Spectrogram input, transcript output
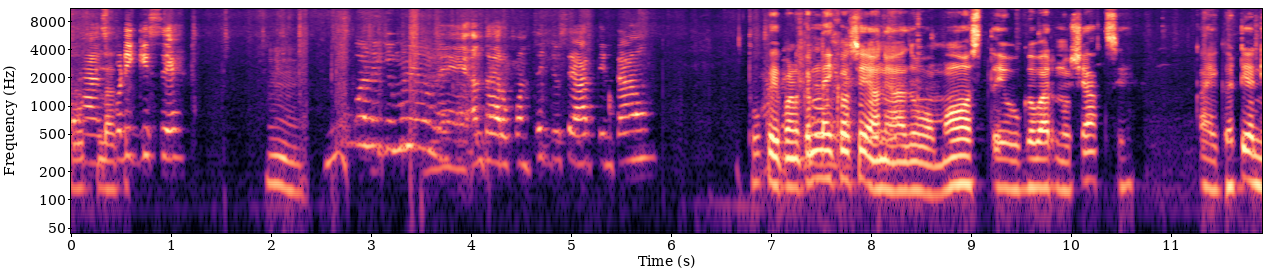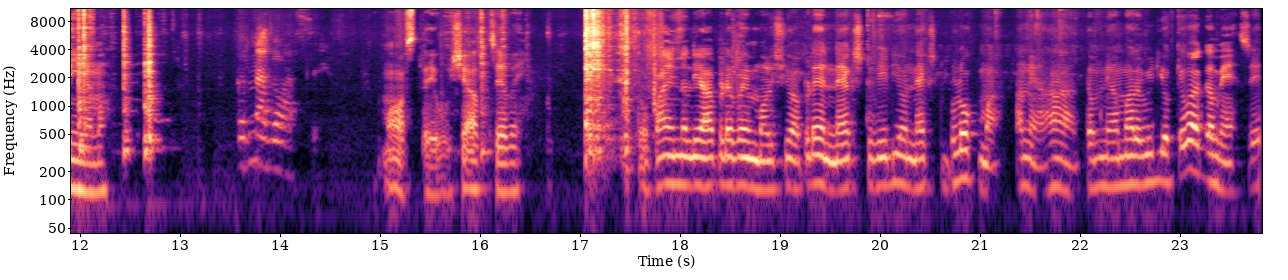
રોટલા. પડી ગઈ છે. હમ. કોને કે મને એવું અને અંધારું પણ થઈ ગયું છે આરતી ટાણું. ધૂપે પણ કરી નાખ્યો છે અને આ જો મસ્ત એવું ગવારનું શાક છે. કાંઈ ઘટે નહીં એમાં. ઘરના ગવાસ છે. મસ્ત એવું શાક છે ભાઈ. તો ફાઇનલી આપણે ભાઈ મળશું આપણે નેક્સ્ટ વીડિયો નેક્સ્ટ બ્લોગમાં અને હા, તમને અમારા વીડિયો કેવા ગમે છે?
